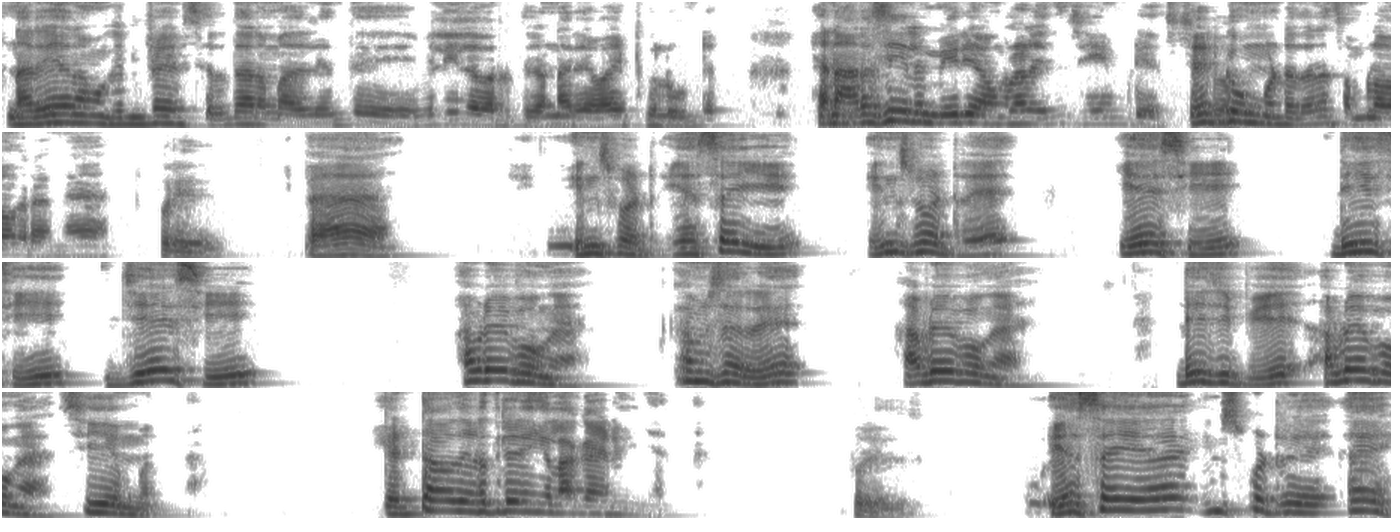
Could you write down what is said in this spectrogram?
நிறைய நமக்கு இன்ஃப்ளூயன்ஸ் இருந்தால் நம்ம அதுலேருந்து வெளியில் வர்றதுக்கான நிறைய வாய்ப்புகள் உண்டு. ஏன்னா அரசியலை மீறி அவங்களால எதுவும் செய்ய முடியாது. ஸ்டேட் கவர்மெண்ட் தானே சம்பளம் வாங்குறாங்க. புரியுது. இப்போ inspector SI inspector AC DC JC அப்படியே போங்க. கமிஷனரு அப்படியே போங்க. டிஜிபி அப்படியே போங்க. சிஎம் எட்டாவது இடத்துல நீங்கள் லாக் ஆகிடுவீங்க புரியுது எஸ்ஐய இன்ஸ்பெக்டர் ஏய்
